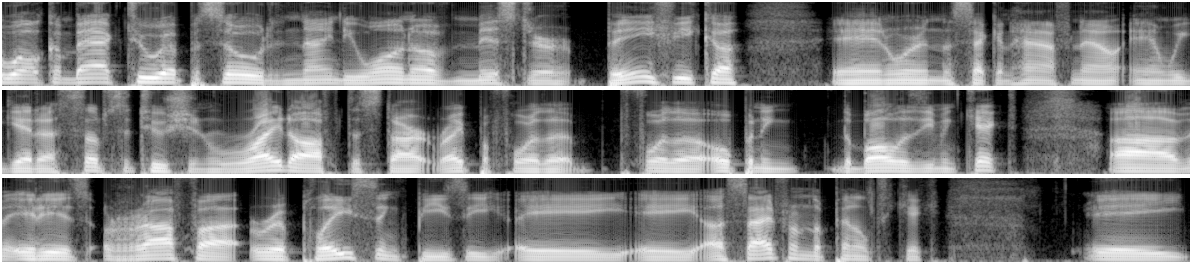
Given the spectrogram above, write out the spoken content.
Welcome back to episode 91 of Mr. Benfica. And we're in the second half now, and we get a substitution right off the start, right before the before the opening, the ball is even kicked. Um, it is Rafa replacing Pizzi. A, a aside from the penalty kick, a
